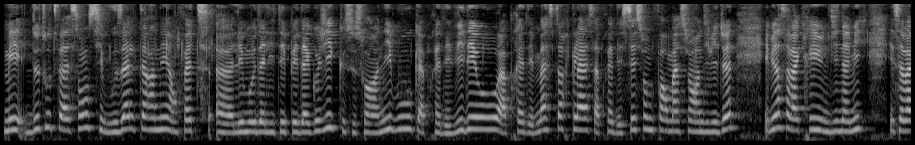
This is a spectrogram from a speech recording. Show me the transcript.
Mais de toute façon, si vous alternez en fait euh, les modalités pédagogiques, que ce soit un e-book, après des vidéos, après des masterclass, après des sessions de formation individuelles, et eh bien ça va créer une dynamique et ça va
